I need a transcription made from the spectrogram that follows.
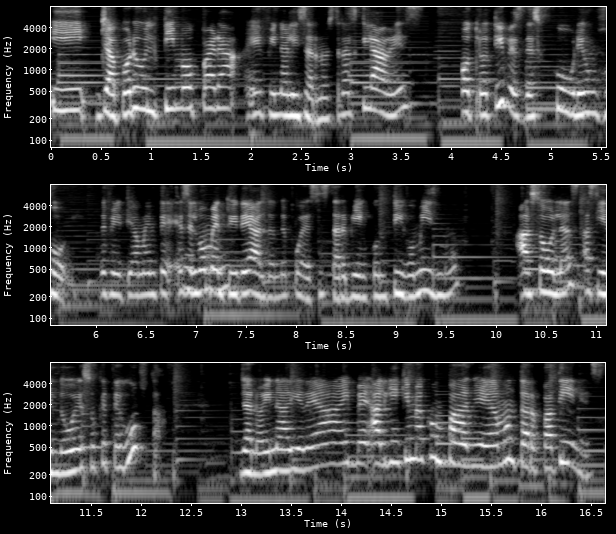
Y ya por último, para eh, finalizar nuestras claves, otro tip es descubre un hobby. Definitivamente es el momento ideal donde puedes estar bien contigo mismo, a solas, haciendo eso que te gusta. Ya no hay nadie de, ay, me, alguien que me acompañe a montar patines.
